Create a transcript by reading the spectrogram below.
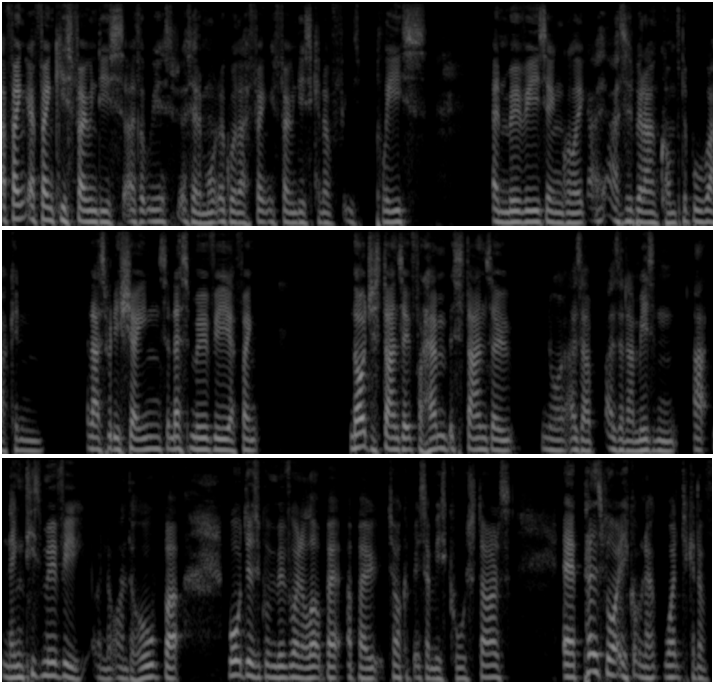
I think I think he's found his. I thought we I said a moment ago. That I think he's found his kind of his place in movies and go like, "I- this is where I'm comfortable. I can, and that's where he shines. And this movie, I think, not just stands out for him, but stands out, you know, as a as an amazing uh, '90s movie on, on the whole. But we'll just go move on a little bit about talk about some of his co-stars. Uh, principally, what you want to kind of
